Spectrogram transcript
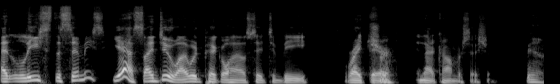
At least the semis. Yes, I do. I would pick Ohio State to be right there Sure. in that conversation. Yeah.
